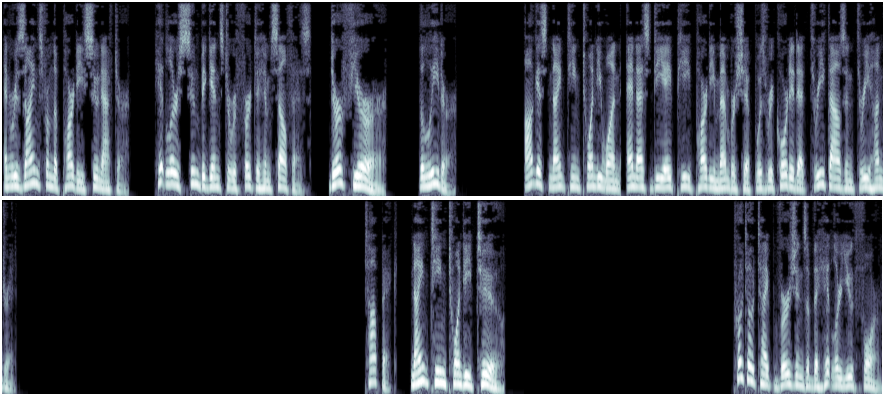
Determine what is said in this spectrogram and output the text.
and resigns from the party soon after. Hitler soon begins to refer to himself as Der Führer, the leader. August 1921, NSDAP party membership was recorded at 3,300. 1922 Prototype versions of the Hitler Youth form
